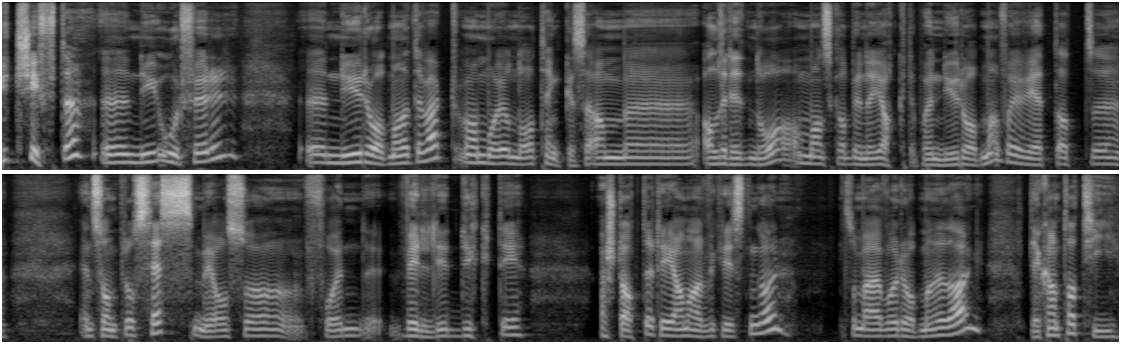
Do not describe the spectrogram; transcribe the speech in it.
nytt skifte, ny ordfører, ny rådmann etter hvert. Man må jo nå tenke seg om eh, allerede nå om man skal begynne å jakte på en ny rådmann, for vi vet at eh, en sånn prosess med å få en veldig dyktig erstatter til Jan Arve Kristengård, som er vår rådmann i dag, det kan ta tid.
